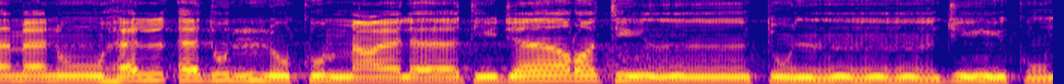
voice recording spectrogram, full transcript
آمنوا هل أدلكم على تجارة تنجيكم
